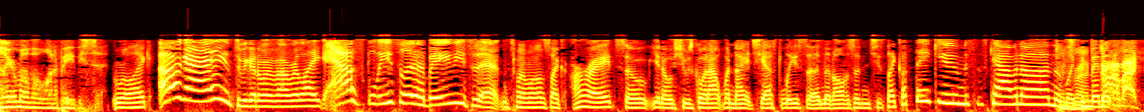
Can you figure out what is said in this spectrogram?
tell your mom I want to babysit." And we're like, "Okay." And so we go to my mom. We're like, "Ask Lisa to babysit." And so my mom's like, "All right." So you know, she was going out one night. She asked Lisa, and then all of a sudden she's like, "Oh, thank you, Mrs. Kavanaugh." And then Turns like the minute, "Go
